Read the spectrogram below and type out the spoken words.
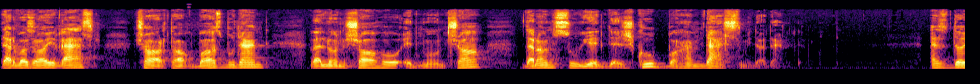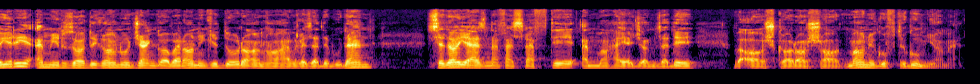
دروازه های قصر چهارتاق باز بودند و لونشاه و ادموندشاه در آن سوی دشکوب با هم دست می‌دادند. از دایره امیرزادگان و جنگاورانی که دور آنها حلقه زده بودند صدای از نفس رفته اما هیجان زده و آشکارا شادمان گفتگو می آمد.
